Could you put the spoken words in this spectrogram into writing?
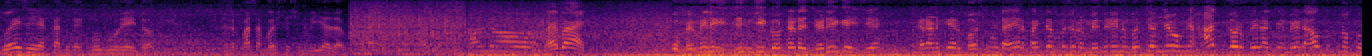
જોઈ છે એકાદું કંઈક ઊભું રહી તો. નકર પાછા બસ સ્ટેશન વિયા જાવ બાય બાય તો ફેમિલી જિંદગી ગોટાડે ચડી ગઈ છે. કારણ કે બસનું ટાયર ફાટ્યા પછી ઓલું મેંદડીનું બચ્ચન જેવો મેં હાથ ઘર પહેલા કે મેડ આવતું જ નહોતો.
